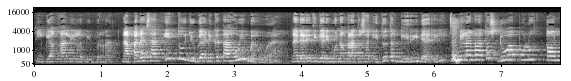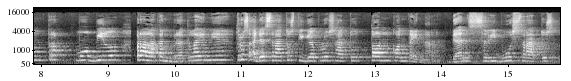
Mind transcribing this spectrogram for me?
tiga kali lebih berat. Nah pada saat itu juga diketahui bahwa nah dari 3.600an itu terdiri dari 920 ton truk, mobil, peralatan berat lainnya, terus ada 131 ton kontainer dan 1164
